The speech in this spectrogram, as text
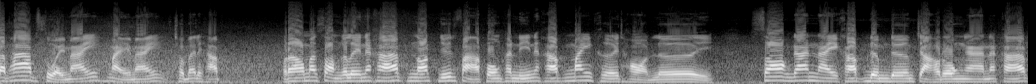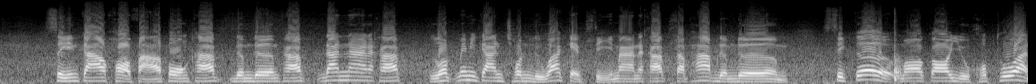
สภาพสวยไหมใหม่ไหม ชมได้เลยครับ เรามาส่องกันเลยนะครับน็อตยืดฝาโปรงคันนี้นะครับ ไม่เคยถอดเลย ซอกด้านในครับ เดิมๆจากโรงงานนะครับซีนกาวขอบฝาโปรงครับ เดิมๆครับ ด้านหน้านะครับรถไม่มีการชนหรือว่าเก็บสีมานะครับ สภาพเดิมๆสติกเกอร์มอกอยู่ครบถ้วน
